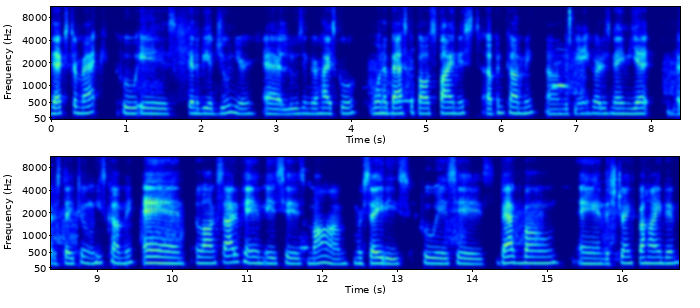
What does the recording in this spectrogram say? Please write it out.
Dexter Mack, who is going to be a junior at Leuzinger High School, one of basketball's finest up and coming. Um, if you ain't heard his name yet, better stay tuned. He's coming. And alongside of him is his mom, Mercedes, who is his backbone and the strength behind him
